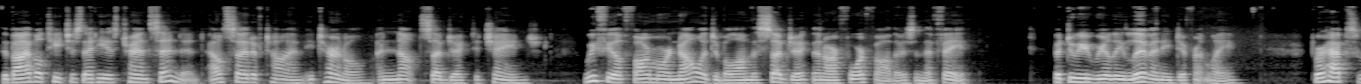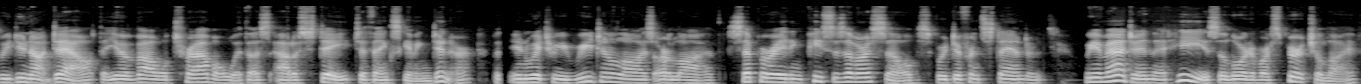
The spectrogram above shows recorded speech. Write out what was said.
The Bible teaches that he is transcendent, outside of time, eternal, and not subject to change. We feel far more knowledgeable on the subject than our forefathers in the faith. But do we really live any differently? Perhaps we do not doubt that Jehovah will travel with us out of state to Thanksgiving dinner, but in which we regionalize our lives, separating pieces of ourselves for different standards. We imagine that He is the Lord of our spiritual life,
